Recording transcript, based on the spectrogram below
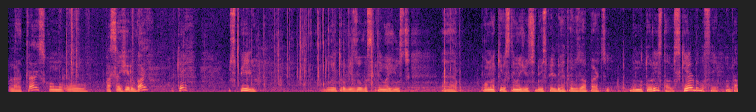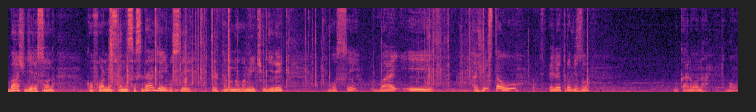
lá atrás, como o passageiro vai, ok? O espelho do retrovisor você tem um ajuste uh, Pondo aqui você tem um ajuste do espelho do retrovisor a parte do motorista, ao esquerdo, você põe para baixo, direciona conforme a sua necessidade, aí você apertando novamente o direito, você vai e ajusta o espelho retrovisor do carona, tá bom?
